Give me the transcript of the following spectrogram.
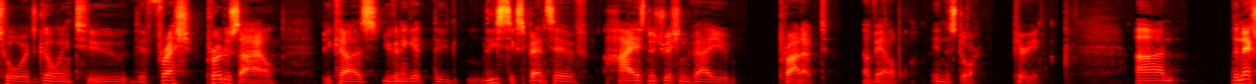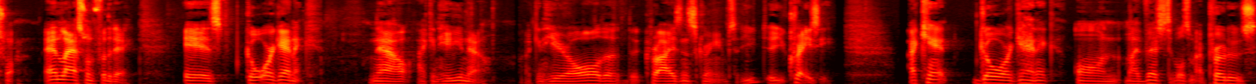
towards going to the fresh produce aisle because you're going to get the least expensive, highest nutrition value product available in the store, period. Um, the next one and last one for the day is go organic. Now, I can hear you now. I can hear all the, the cries and screams. Are you, are you crazy? I can't go organic on my vegetables, my produce.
